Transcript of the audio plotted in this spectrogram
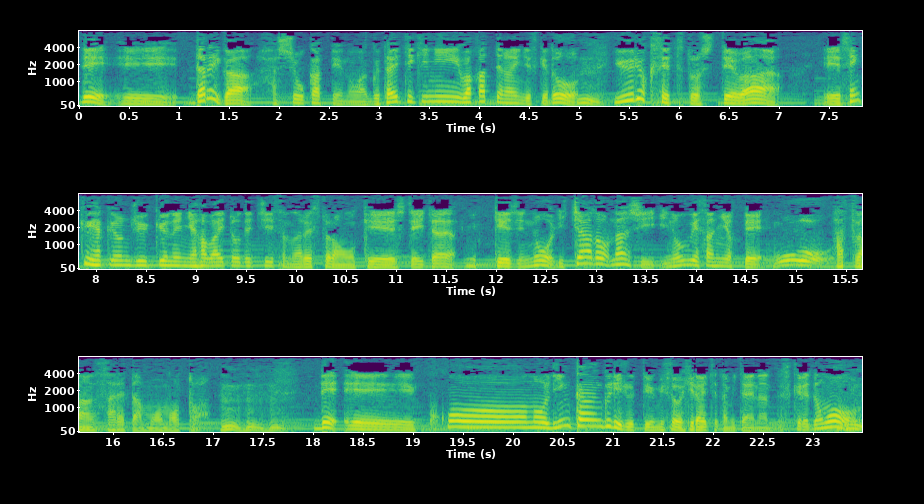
で、えー、誰が発祥かっていうのは具体的に分かってないんですけど、うん。有力説としては、えー1949年にハワイ島で小さなレストランを経営していた日系人のリチャード・ナンシー・井上さんによって発案されたものと。うんうんで、で、えー、ここのリンカーングリルっていう店を開いてたみたいなんですけれども、うん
